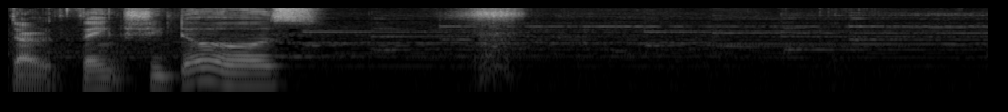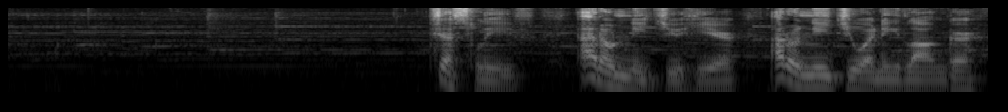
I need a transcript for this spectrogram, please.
Don't think she does. Just leave. I don't need you here. I don't need you any longer.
